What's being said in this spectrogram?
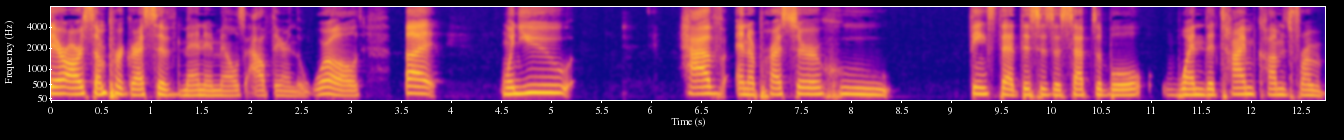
There are some progressive men and males out there in the world, but when you have an oppressor who thinks that this is acceptable when the time comes from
